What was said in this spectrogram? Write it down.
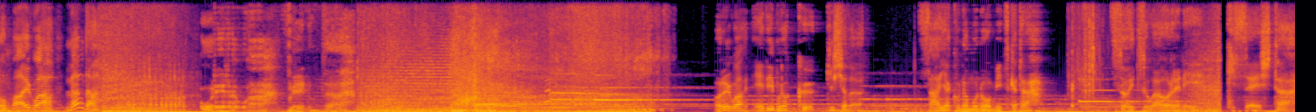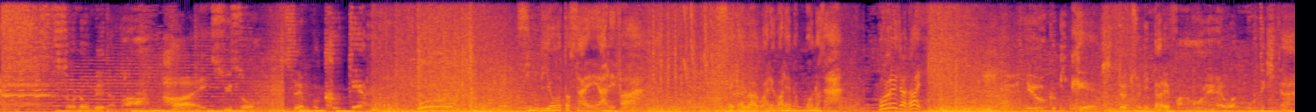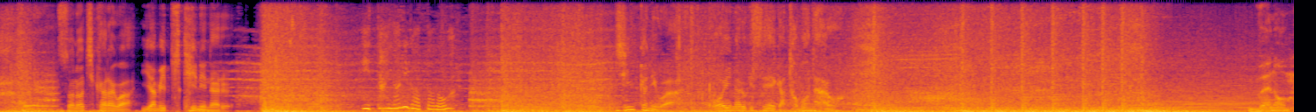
お前は何だ？俺らはヴェノムだ。俺はエディ・ブロック記者だ。最悪のものを見つけた。そいつは俺に寄生した。その目玉。はい。子孫全部食ってやる。シンビオートさえあれば世界は我々のものだ。俺じゃない。よく聞け。一つになれば俺らは無敵だ。その力は病みつきになる。一体何があったの？進化には大いなる犠牲が伴う。ヴェノム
